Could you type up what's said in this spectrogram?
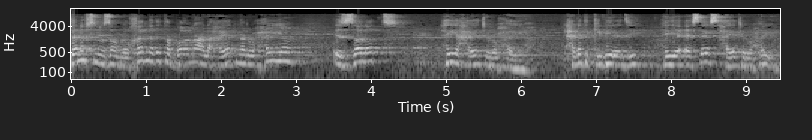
ده نفس النظام. لو خدنا ده طبقنا على حياتنا الروحية الزلط هي حياتي الروحية. الحاجات الكبيرة دي هي أساس حياتي الروحية.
